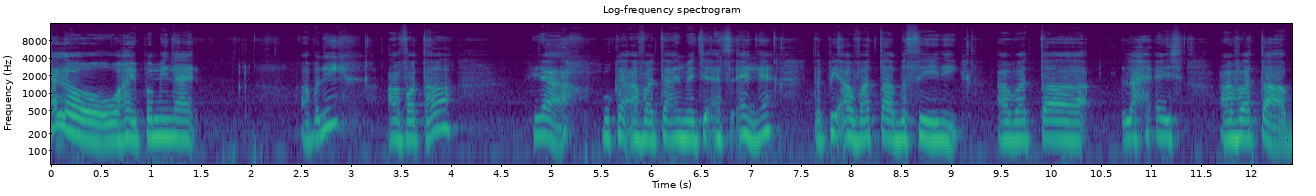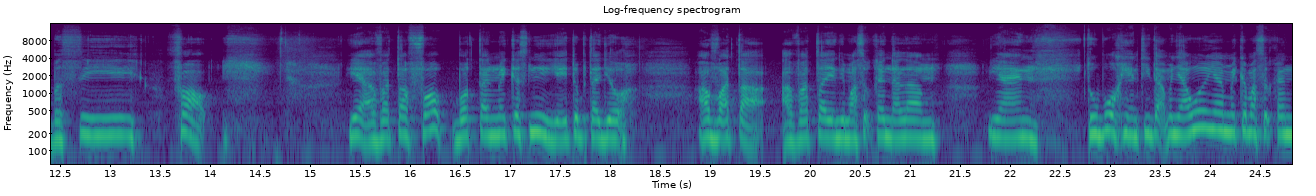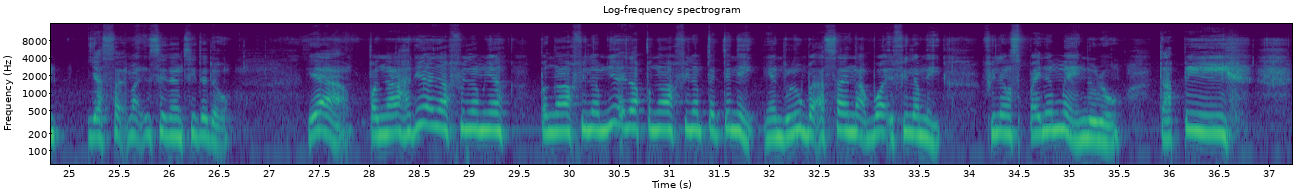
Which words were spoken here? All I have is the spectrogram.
Hello, wahai peminat apa ni? Avatar. Ya, bukan Avatar Magic SN ya, tapi Avatar besi ni. Avatar lah H Avatar besi Fob. Ya, Avatar Fob Botan mereka sendiri iaitu bertajuk Avatar. Avatar yang dimasukkan dalam yang tubuh yang tidak menyawa yang mereka masukkan jasad manusia dalam cerita tu. Ya, pengarah dia adalah filmnya pengarah filem ni adalah pengarah filem Titanic yang dulu berasal nak buat filem ni. Filem Spider-Man dulu. Tapi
